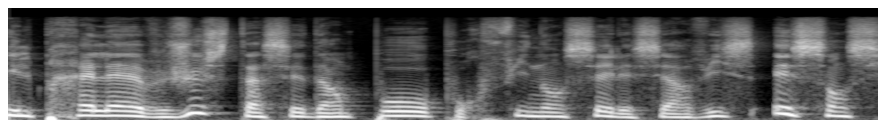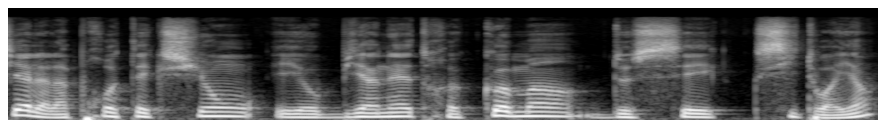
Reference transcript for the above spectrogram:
il prélève juste assez d'impôts pour financer les services essentiels à la protection et au bien-être commun de ses citoyens,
